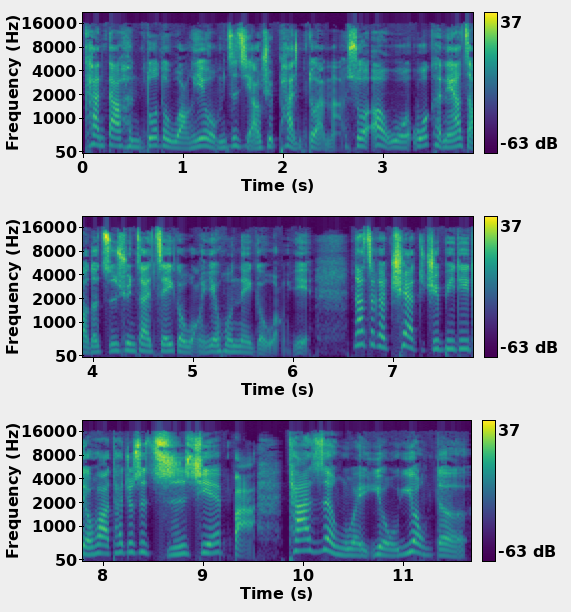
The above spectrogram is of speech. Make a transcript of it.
看到很多的网页，我们自己要去判断嘛，说哦，我我可能要找的资讯在这个网页或那个网页。那这个 Chat GPT 的话，它就是直接把他认为有用的。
